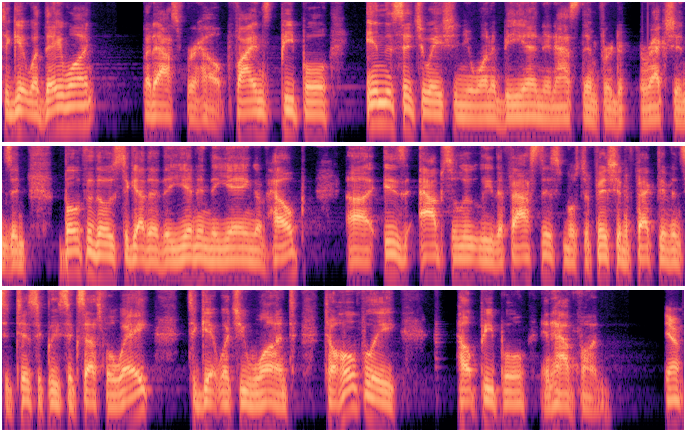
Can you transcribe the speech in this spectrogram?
to get what they want, but ask for help. Find people in the situation you want to be in and ask them for directions. And both of those together, the yin and the yang of help, uh, is absolutely the fastest, most efficient, effective, and statistically successful way to get what you want to hopefully help people and have fun. Yeah,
